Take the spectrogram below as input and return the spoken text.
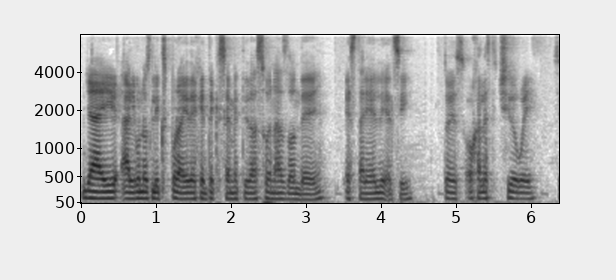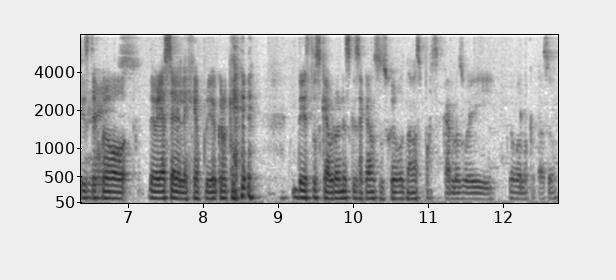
ya hay algunos leaks por ahí de gente que se ha metido a zonas donde estaría el DLC. Entonces, ojalá esté chido, güey. Si este Nice. juego debería ser el ejemplo, yo creo que de estos cabrones que sacaron sus juegos nada más por sacarlos, güey, y luego lo que pasó.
